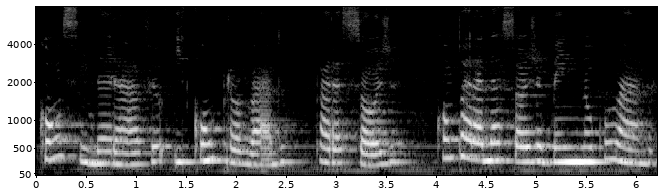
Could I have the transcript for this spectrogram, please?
considerável e comprovado para a soja comparado à soja bem inoculada.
